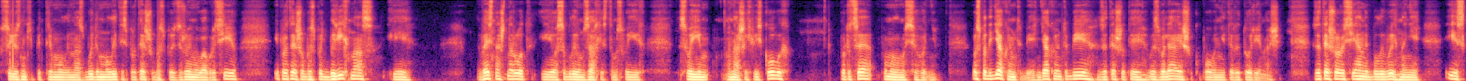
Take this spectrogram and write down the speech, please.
союзники підтримували нас. Будемо молитись про те, щоб Господь зруйнував Росію, і про те, щоб Господь беріг нас і весь наш народ, і особливим захистом своїх, своїм наших військових. Про це помолимось сьогодні. Господи, дякуємо Тобі. Дякуємо Тобі за те, що Ти визволяєш окуповані території наші, за те, що росіяни були вигнані із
